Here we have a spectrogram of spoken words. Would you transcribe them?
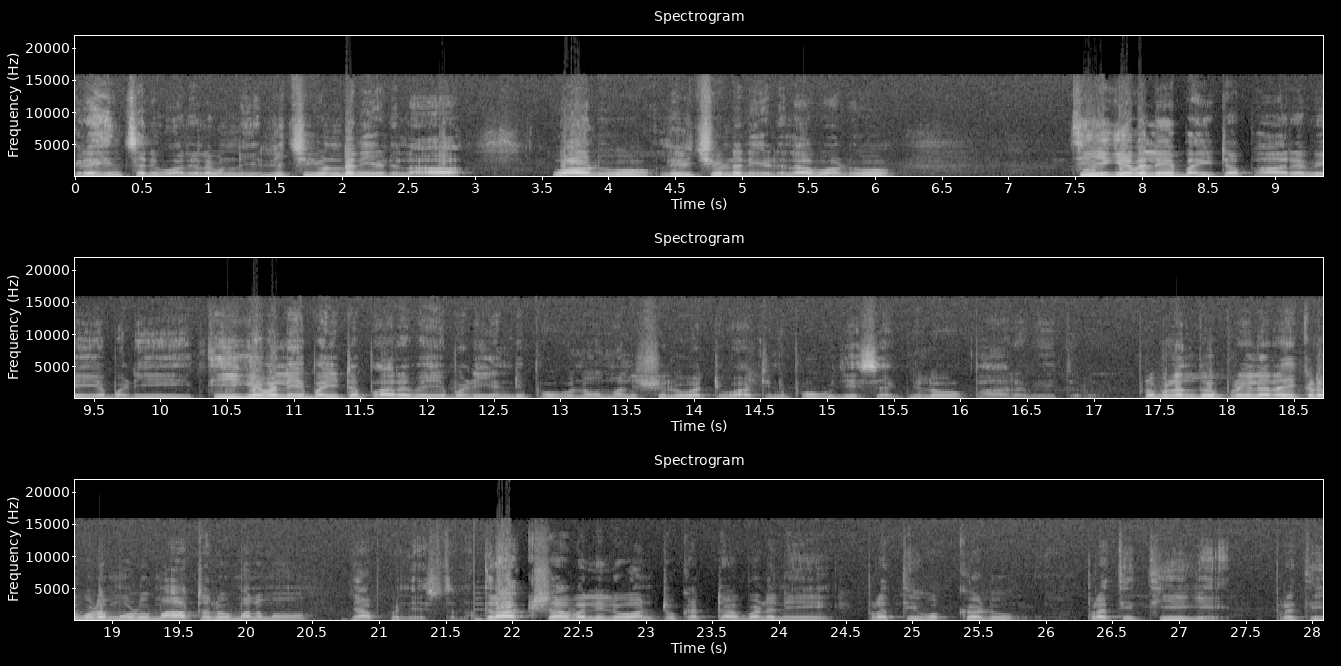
గ్రహించని వారు ఎలా ఉన్న నిలిచి ఉండని ఎడలా వాడు నిలిచి ఉండని ఎడలా వాడు తీగవలే బయట పారవేయబడి తీగవలే బయట పారవేయబడి ఎండిపోవును. మనుషులు అటు వాటిని పోగు చేసి అగ్నిలో పారవేతురు. ప్రభునందు ప్రియులరా ఇక్కడ కూడా మూడు మాటలు మనము జ్ఞాపకం చేస్తున్నాం. ద్రాక్షవల్లిలో అంటు కట్టబడని ప్రతి ఒక్కడు ప్రతి తీగె ప్రతి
